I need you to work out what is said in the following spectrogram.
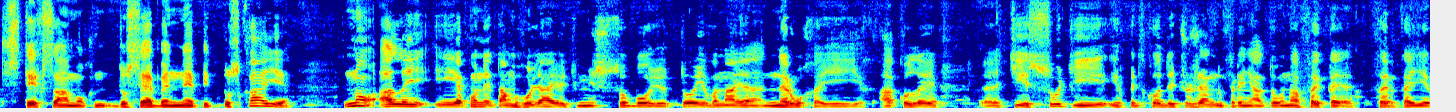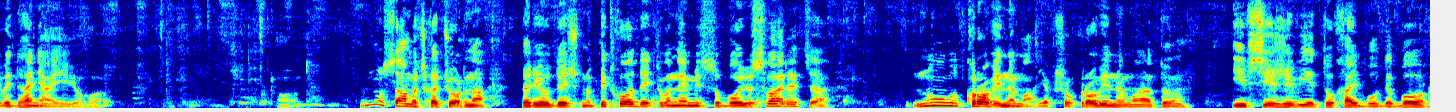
з тих самок до себе не підпускає. Ну, але і як вони там гуляють між собою, то і вона не рухає їх. А коли ті суть її і підходить чуже нутриня, то вона фикає, фиркає, відганяє його. От. Ну, самочка чорна періодично підходить, вони між собою сваряться. Ну, крові нема. Якщо крові нема, то і всі живі, то хай буде. Бо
